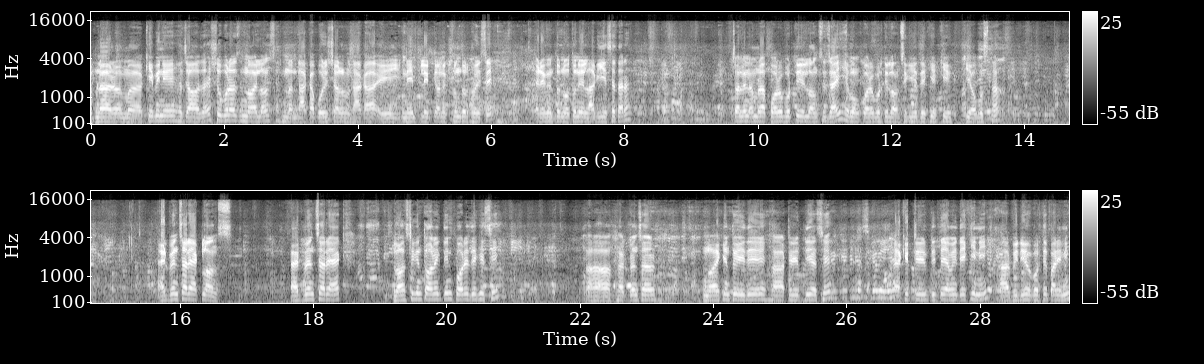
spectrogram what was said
আপনার কেবিনে যাওয়া যায়। শুভরাজ নয় লঞ্চ ঢাকা বরিশাল, ঢাকা, এই নেম প্লেটটি অনেক সুন্দর হয়েছে। এটা কিন্তু নতুনে লাগিয়েছে তারা। চলেন আমরা পরবর্তী লঞ্চে যাই এবং পরবর্তী লঞ্চে গিয়ে দেখি কি কি অবস্থা। অ্যাডভেঞ্চার এক লঞ্চ। অ্যাডভেঞ্চার এক। লঞ্চটি কিন্তু অনেক দিন পরে দেখেছি। অ্যাডভেঞ্চার নয় কিন্তু ঈদে ট্রিপ দিয়েছে। একের ট্রিপ দিতে আমি দেখিনি, আর ভিডিও করতে পারিনি।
